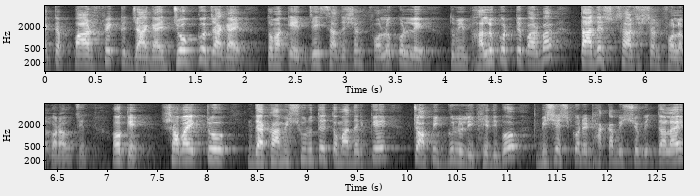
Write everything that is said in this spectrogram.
একটা পারফেক্ট জায়গায়, যোগ্য জায়গায় তোমাকে যেই সাজেশন ফলো করলে তুমি ভালো করতে পারবা, তাদের সাজেশন ফলো করা উচিত। ওকে সবাই একটু দেখো, আমি শুরুতে তোমাদেরকে টপিকগুলো লিখে দিব। বিশেষ করে ঢাকা বিশ্ববিদ্যালয়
